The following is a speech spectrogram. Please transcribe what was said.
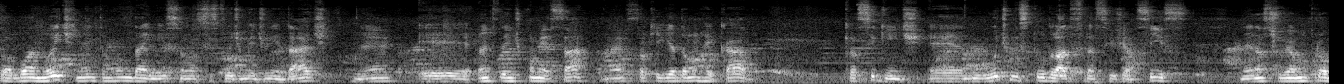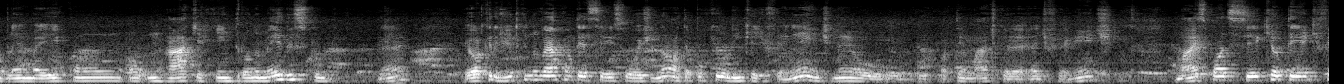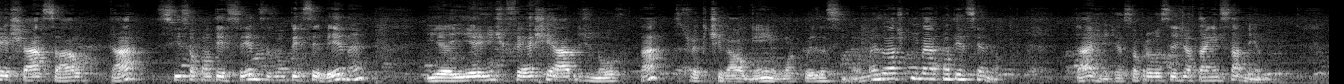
pessoal, boa noite, né? Então vamos dar início ao nosso estudo de mediunidade, né? É, antes da gente começar, né? Só queria dar um recado que é o seguinte: é, no último estudo lá do Francisco de Assis, né? Nós tivemos um problema aí com um hacker que entrou no meio do estudo, né? Eu acredito que não vai acontecer isso hoje não, até porque o link é diferente, né? O, a temática é, é diferente mas pode ser que eu tenha que fechar a sala, tá? Se isso acontecer, vocês vão perceber, né? E aí a gente fecha e abre de novo, tá? Se tiver que tirar alguém, alguma coisa assim. Mas eu acho que não vai acontecer não. Tá, gente? É só para vocês já estarem sabendo.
